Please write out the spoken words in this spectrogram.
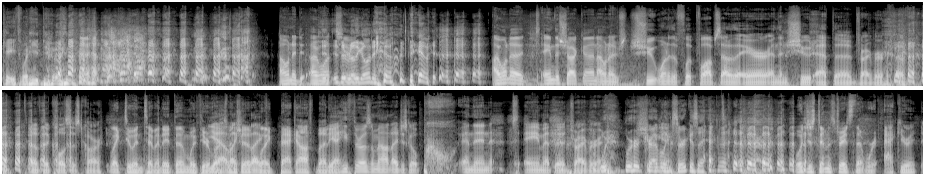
Keith, what are you doing? I want to. I want. Is to, it really going to him? Damn it. I want to aim the shotgun. I want to shoot one of the flip flops out of the air and then shoot at the driver of the, of the closest car. Like to intimidate them with your Yeah, like- marksmanship. like- Like, back off, buddy. Yeah, he throws them out, and I just go, and then aim at the driver. And We're, we're a traveling again. circus act. well, it just demonstrates that we're accurate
